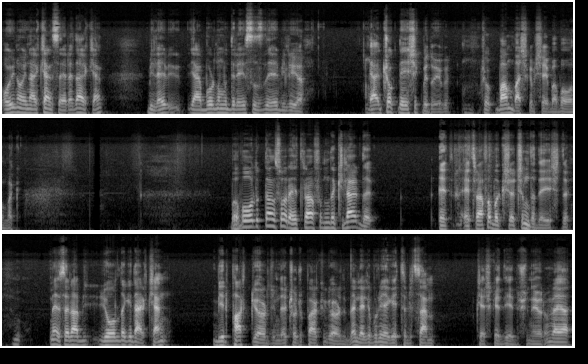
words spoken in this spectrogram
Oyun oynarken seyrederken bile yani burnumun direği sızlayabiliyor. Yani çok değişik bir duygu. Çok bambaşka bir şey baba olmak. Baba olduktan sonra etrafımdakiler de et, etrafa bakış açım da değişti. Mesela bir yolda giderken bir park gördüğümde, çocuk parkı gördüğümde Lali buraya getirirsem keşke diye düşünüyorum. Veya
